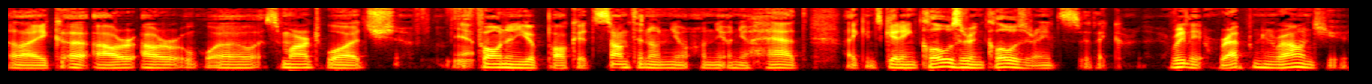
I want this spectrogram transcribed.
like uh, our our uh, smartwatch, yeah. phone in your pocket, something on your on your on your head. Like it's getting closer and closer. And It's like really wrapping around you.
